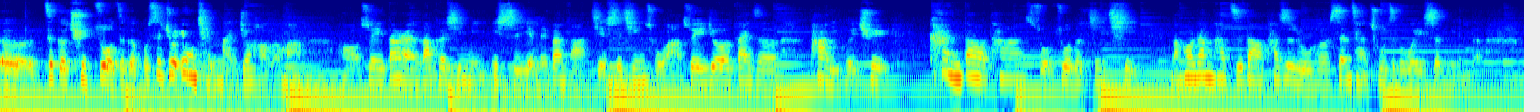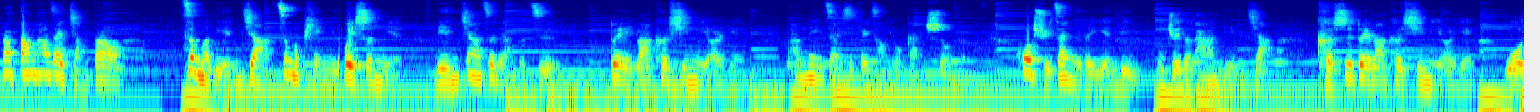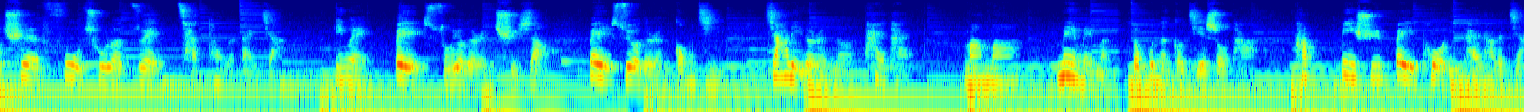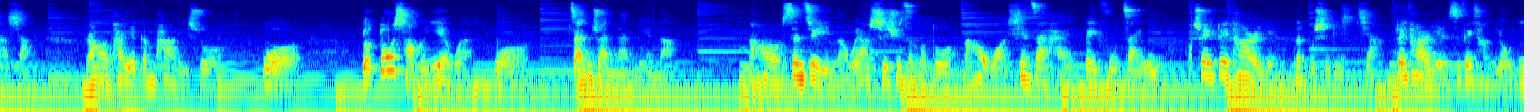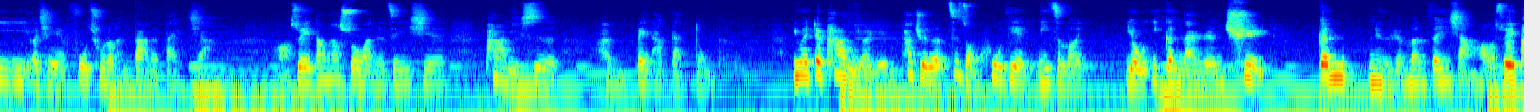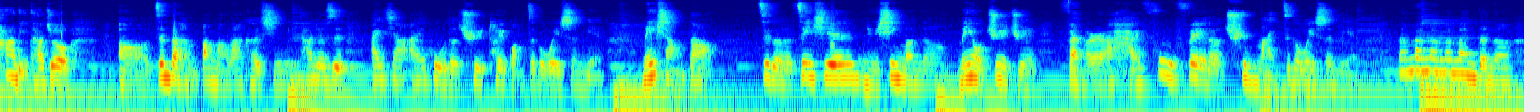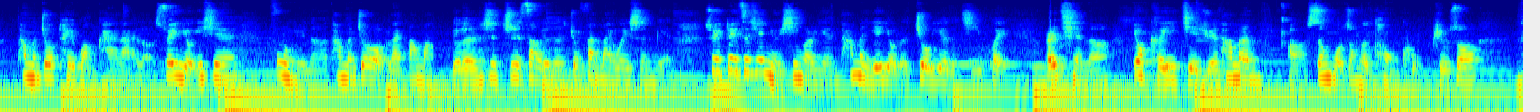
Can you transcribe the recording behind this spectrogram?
呃，这个去做这个？不是就用钱买就好了吗？好、所以当然拉克西米一时也没办法解释清楚啊，所以就带着帕里回去，看到他所做的机器，然后让他知道他是如何生产出这个卫生棉的。那当他在讲到这么廉价、这么便宜的卫生棉，廉价这两个字，对拉克西米而言，他内在是非常有感受的。或许在你的眼里，你觉得它很廉价，可是对拉克西米而言，我却付出了最惨痛的代价，因为被所有的人取笑，被所有的人攻击，家里的人呢，太太、妈妈、妹妹们都不能够接受他，他必须被迫离开他的家乡。然后他也跟帕里说：“我有多少个夜晚，我辗转难眠呐、然后甚至于呢，我要失去这么多，然后我现在还背负债务，所以对他而言，那不是廉价，对他而言是非常有意义，而且也付出了很大的代价。啊，所以当他说完了这一些，帕里是很被他感动的，因为对帕里而言，他觉得这种护垫你怎么由一个男人去跟女人们分享哈，所以帕里他就。呃，真的很帮忙拉克西米，他就是挨家挨户的去推广这个卫生棉。没想到，这个这些女性们呢，没有拒绝，反而还付费了去买这个卫生棉。那慢慢慢慢的呢，他们就推广开来了。所以有一些妇女呢，她们就来帮忙，有的人是制造，有的人就贩卖卫生棉。所以对这些女性而言，她们也有了就业的机会，而且呢，又可以解决她们呃生活中的痛苦，比如说。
